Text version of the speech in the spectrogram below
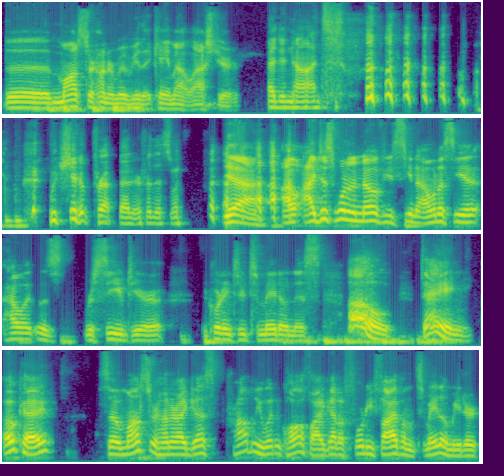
the Monster Hunter movie that came out last year? I did not. we should have prepped better for this one. yeah, I, I, just want to know if you've seen it. I want to see it, how it was received here, according to Tomatoness. Oh, dang. Okay. So Monster Hunter, I guess, probably wouldn't qualify. I got a 45 on the tomato meter.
